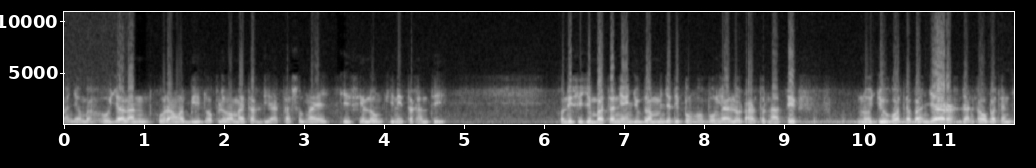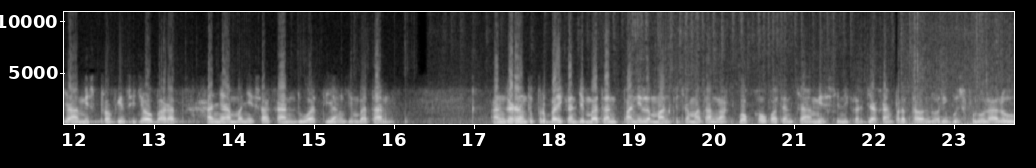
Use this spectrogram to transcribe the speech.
panjang bahu jalan kurang lebih 25 meter di atas sungai Cisilung kini terhenti. Kondisi jembatan yang juga menjadi penghubung jalur alternatif menuju Kota Banjar dan Kabupaten Ciamis, Provinsi Jawa Barat hanya menyisakan dua tiang jembatan. Anggaran untuk perbaikan jembatan Panileman Kecamatan Lakbok Kabupaten Ciamis yang dikerjakan pada tahun 2010 lalu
